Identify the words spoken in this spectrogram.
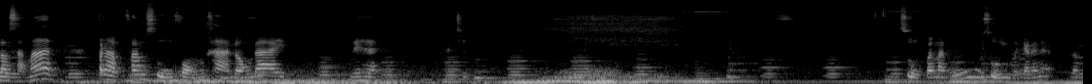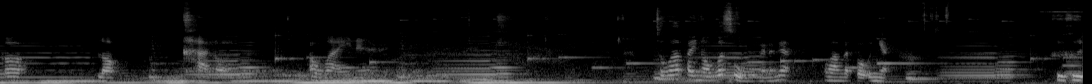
เราสามารถปรับความสูงของขาน้องได้นะฮะอาทิตย์สูงประมาณอู้สูงอยู่เหมือนกันนะเนี่ยแล้วก็ล็อกขาน้องเอาไว้นะฮะจะว่าไปน้องก็สูงเหมือนกันนะเนี่ยวางกับโต๊ะอย่างเงี้ย คือคือ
